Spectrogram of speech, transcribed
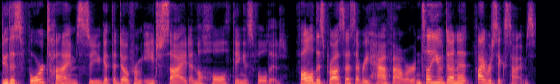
Do this four times so you get the dough from each side and the whole thing is folded. Follow this process every half hour until you've done it five or six times.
